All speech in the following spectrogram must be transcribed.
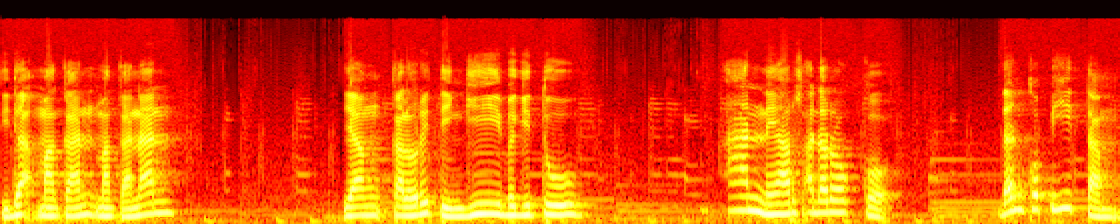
tidak makan makanan yang kalori tinggi begitu. Aneh harus ada rokok. Dan kopi hitam.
